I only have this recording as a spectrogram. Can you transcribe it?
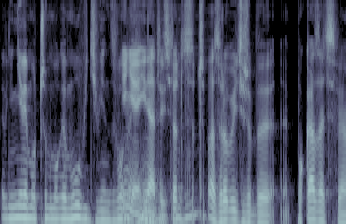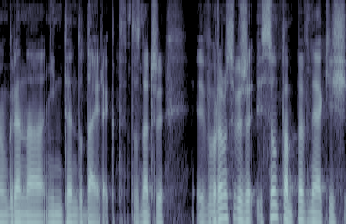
Pewnie nie wiem o czym mogę mówić, więc Nie, nie, inaczej. To, Mhm. co trzeba zrobić, żeby pokazać swoją grę na Nintendo Direct? To znaczy, wyobrażam sobie, że są tam pewne jakieś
